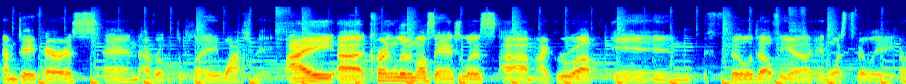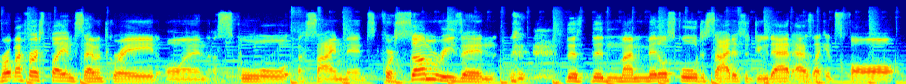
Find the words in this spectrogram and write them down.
I'm Dave Harris, and I wrote the play Watch Me. I uh, currently live in Los Angeles. Um, I grew up in Philadelphia, in West Philly. I wrote my first play in seventh grade on a school assignment. For some reason, the, the, my middle school decided to do that as like its fall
